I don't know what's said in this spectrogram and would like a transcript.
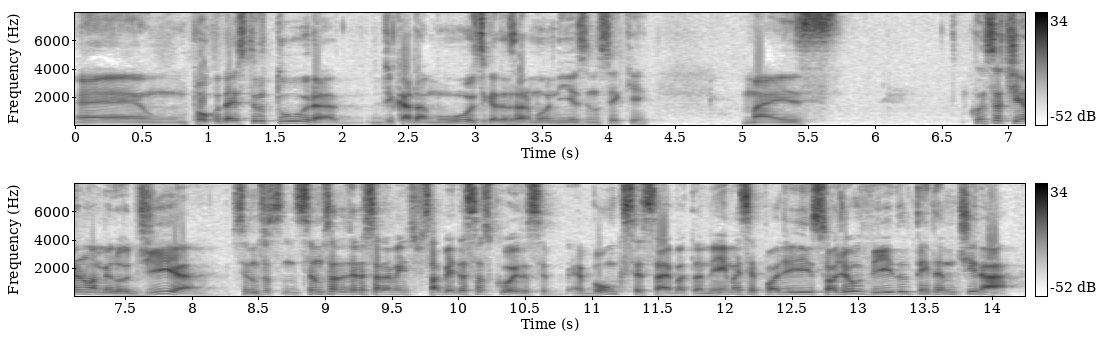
é, um pouco da estrutura de cada música, das harmonias, não sei o quê. Mas quando você está tirando uma melodia, você não, precisa, você não precisa necessariamente saber dessas coisas. É bom que você saiba também, mas você pode ir só de ouvido tentando tirar.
